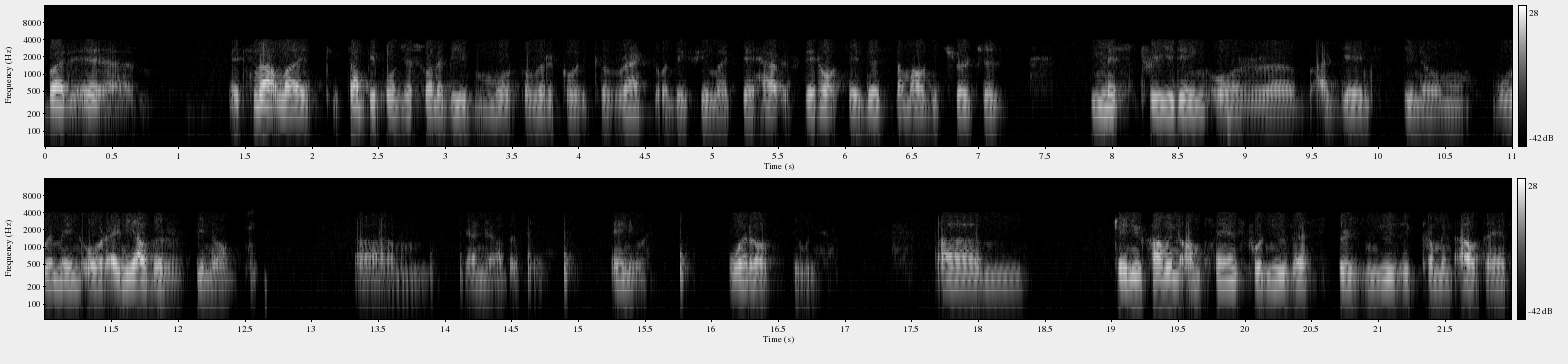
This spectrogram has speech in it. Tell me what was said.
but uh, it's not like some people just want to be more politically correct, or they feel like they have. If they don't say this, somehow the church is mistreating or uh, against you know women or any other you know um, any other thing. Anyway, what else do we have? Um, can you comment on plans for new Vespers music coming out? I have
